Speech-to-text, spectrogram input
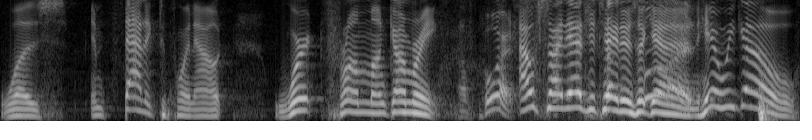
was emphatic to point out weren't from Montgomery. Of course. Outside agitators again. course. Here we go.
